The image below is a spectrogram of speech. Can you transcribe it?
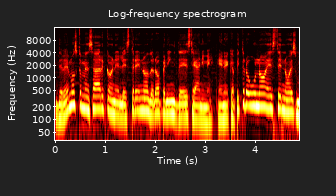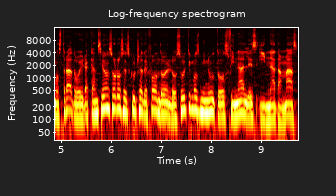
Debemos comenzar con el estreno del opening de este anime. En el capítulo 1 este no es mostrado y la canción solo se escucha de fondo en los últimos minutos finales y nada más.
